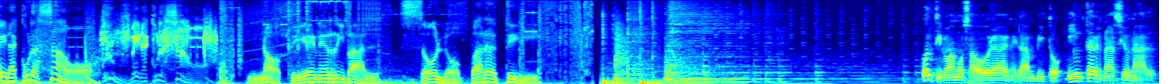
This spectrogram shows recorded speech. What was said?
Rumbera Curazao. Rumbera Curazao. No tiene rival, solo para ti. Continuamos ahora en el ámbito internacional.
